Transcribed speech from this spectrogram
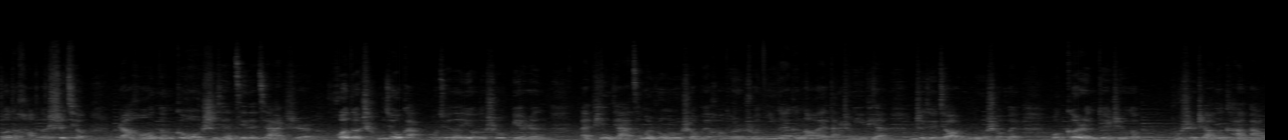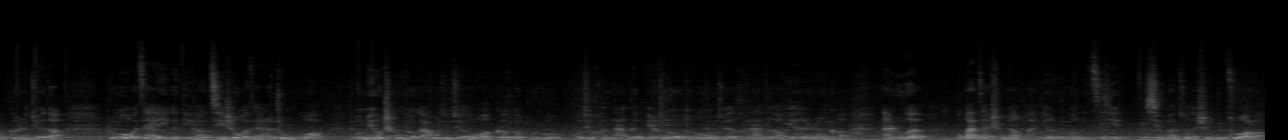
做得好的事情，然后能够实现自己的价值，获得成就感。我觉得有的时候别人来评价怎么融入社会，好多人说你应该跟老外打成一片，这就叫融入社会。我个人对这个不是这样的看法，我个人觉得。如果我在一个地方，即使我在了中国，我没有成就感，我就觉得我格格不入，我就很难跟别人沟通，我觉得很难得到别人认可。但如果不管在什么样环境，如果你自己喜欢做的事你做了，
